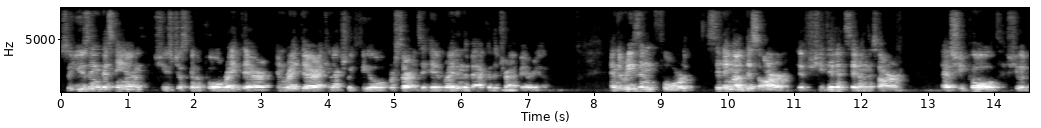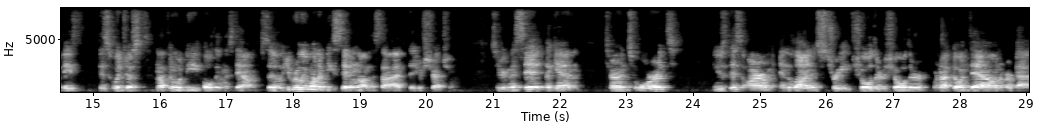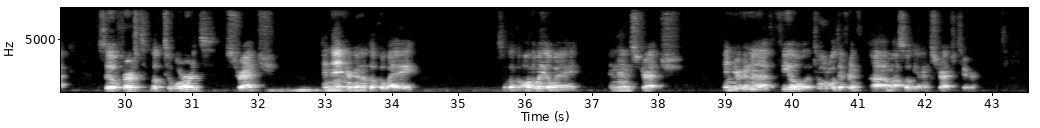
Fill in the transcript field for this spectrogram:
So using this hand, she's just going to pull right there, and right there I can actually feel we're starting to hit right in the back of the trap area. And the reason for sitting on this arm, if she didn't sit on this arm, as she pulled, she would base, this would just, nothing would be holding this down. So you really want to be sitting on the side that you're stretching. So you're going to sit, again, turn towards, use this arm, and the line is straight, shoulder to shoulder. We're not going down or back. So first, look towards, stretch, and then you're going to look away. So look all the way away, and then stretch. And you're going to feel a total different uh, muscle getting stretched here.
